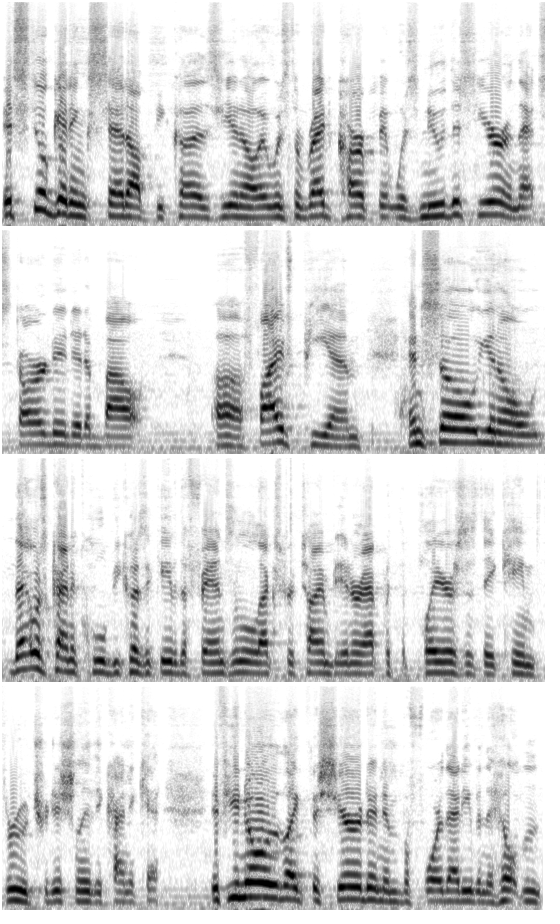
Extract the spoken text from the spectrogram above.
It's still getting set up because, you know, it was the red carpet was new this year, and that started at about uh, 5 p.m. And so, you know, that was kind of cool because it gave the fans a little extra time to interact with the players as they came through. Traditionally, they kind of can't. If you know, like the Sheraton and before that, even the Hilton,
